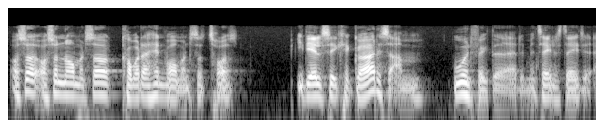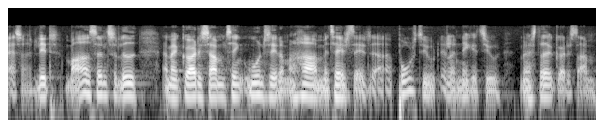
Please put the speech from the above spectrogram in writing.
og så, og så når man så kommer derhen, hvor man så trods ideelt set kan gøre det samme, uanfægtet af det mentale stadie, altså lidt meget selvtillid, at man gør de samme ting, uanset om man har mentale stadie, der er positivt eller negativt, men man stadig gør det samme.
